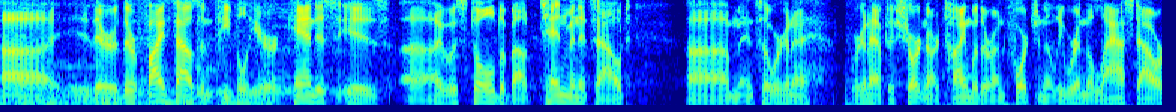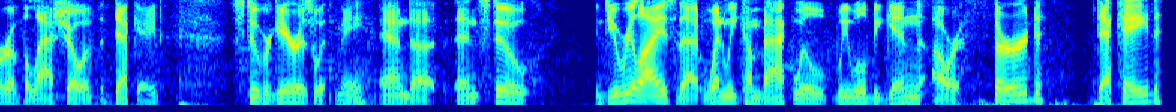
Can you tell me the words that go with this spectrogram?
Uh, there, there are 5,000 people here. Candace is, uh, I was told, about 10 minutes out. Um, and so we're going to. We're going to have to shorten our time with her, unfortunately. We're in the last hour of the last show of the decade. Stu Burguiere is with me. And, uh, and Stu, do you realize that when we come back, we'll, we will begin our third decade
